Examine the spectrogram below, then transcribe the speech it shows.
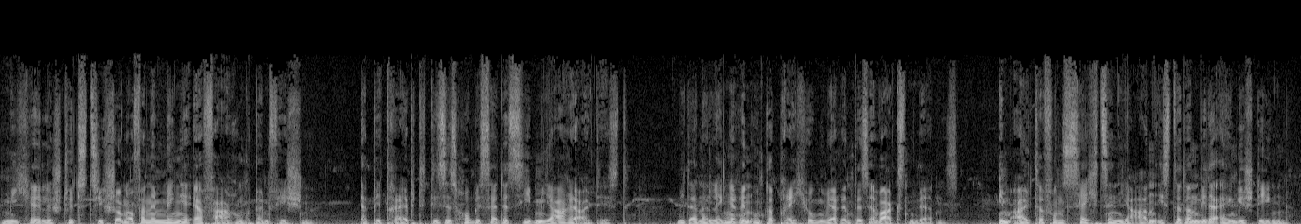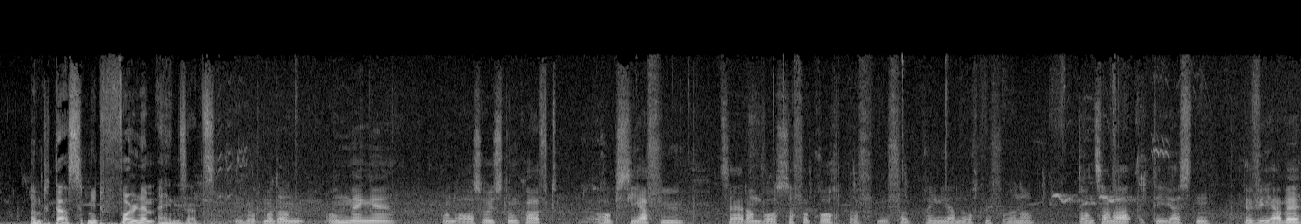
Michael stützt sich schon auf eine Menge Erfahrung beim Fischen. Er betreibt dieses Hobby seit er sieben Jahre alt ist, mit einer längeren Unterbrechung während des Erwachsenwerdens. Im Alter von 16 Jahren ist er dann wieder eingestiegen und das mit vollem Einsatz. Ich habe mir dann Unmenge an Ausrüstung gekauft, habe sehr viel Zeit am Wasser verbracht, verbringe ja nach wie vor noch. Dann sind auch die ersten Bewerbe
